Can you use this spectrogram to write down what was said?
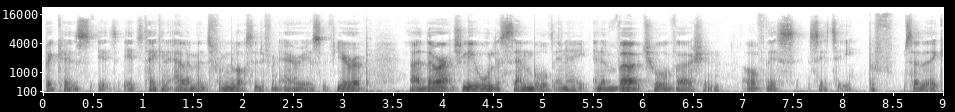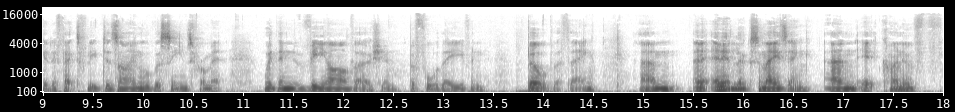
because it's it's taken elements from lots of different areas of Europe. Uh, they're actually all assembled in a in a virtual version of this city, bef- so that they could effectively design all the scenes from it within the VR version before they even built the thing. Um, and and it looks amazing, and it kind of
